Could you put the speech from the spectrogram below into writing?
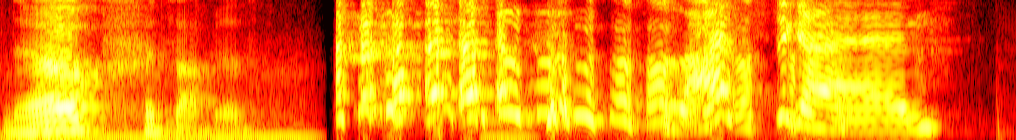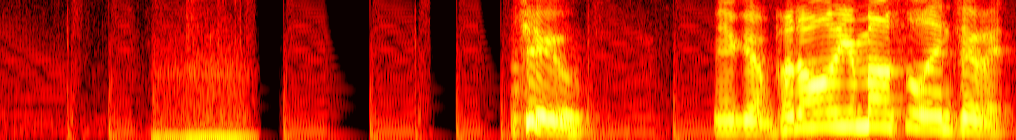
Nope, it's not good. Last again. Two. There you go. Put all your muscle into it.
